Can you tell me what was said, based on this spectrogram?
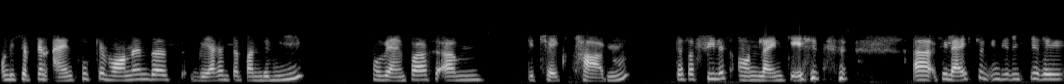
Und ich habe den Eindruck gewonnen, dass während der Pandemie, wo wir einfach ähm, gecheckt haben, dass auch vieles online geht, äh, vielleicht schon in die richtige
